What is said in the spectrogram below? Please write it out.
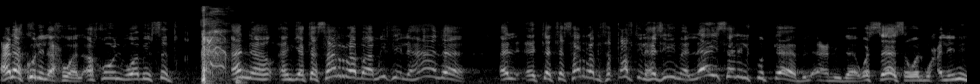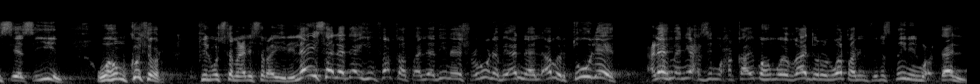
على كل الأحوال أقول وبصدق أنه أن يتسرب مثل هذا تتسرب ثقافة الهزيمة ليس للكتاب الأعمدة والساسة والمحللين السياسيين وهم كثر في المجتمع الإسرائيلي ليس لديهم فقط الذين يشعرون بأن الأمر too late عليهم أن يحزموا حقائبهم ويغادروا الوطن الفلسطيني المحتل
